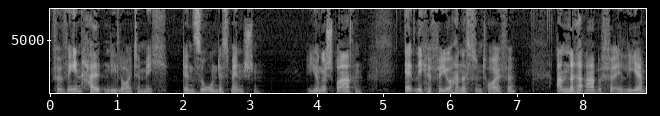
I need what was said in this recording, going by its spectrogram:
für wen halten die Leute mich, den Sohn des Menschen? Die Jünger sprachen, etliche für Johannes den Täufer, andere aber für Elia,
